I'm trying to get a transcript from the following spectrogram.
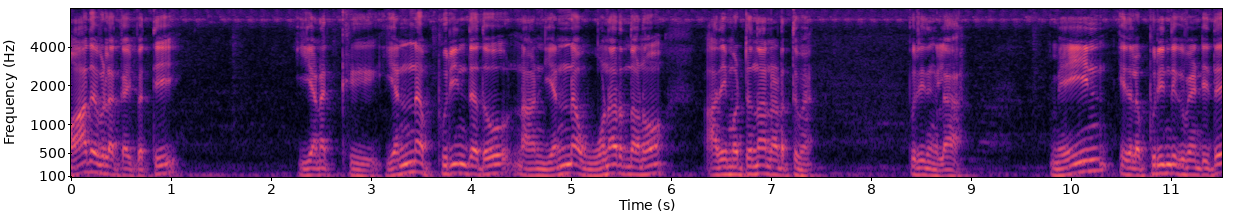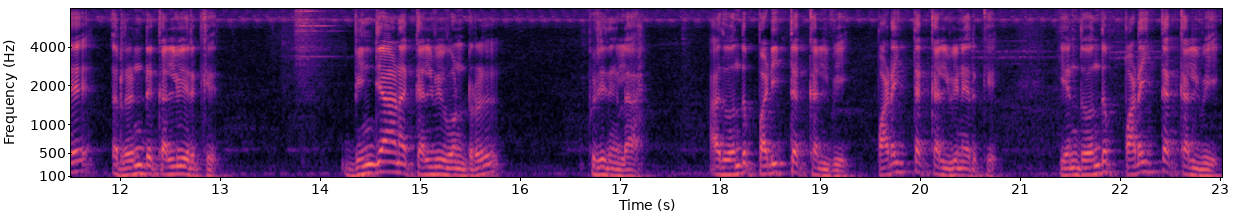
மாதவிலக்கை பற்றி எனக்கு என்ன புரிந்ததோ நான் என்ன உணர்ந்தனோ அதை மட்டும்தான் நடத்துவேன். புரியுதுங்களா? மெயின் இதில் புரிந்துக்க வேண்டியது ரெண்டு கல்வி இருக்குது விஞ்ஞான கல்வி ஒன்று புரியுதுங்களா? அது வந்து படித்த கல்வி படைத்த கல்வின்னு இருக்குது எனது வந்து படைத்த கல்வி.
